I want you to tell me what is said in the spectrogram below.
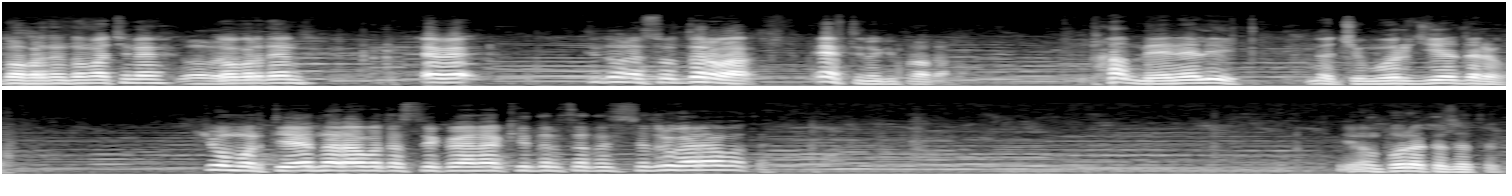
Добар ден, домаќине. Добар. Добар ден. Еве, ти донесо дрва, ефтино ги продам. Па мене ли? На чумурџија дрво. Ќумор ти е една работа, стрико јанаки дрвцата си се друга работа. Имам порака за тебе.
